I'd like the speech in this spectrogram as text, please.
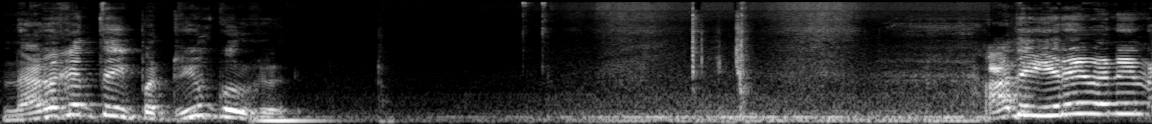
நரகத்தை பற்றியும் கூறுகிறது. அது இறைவனின்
